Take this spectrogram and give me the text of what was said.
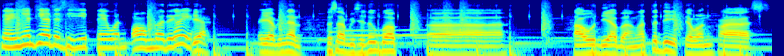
kayaknya dia ada di Itaewon Oh enggak deh. Oh, iya? Iya. Iya benar. Terus habis itu gua eh, tahu dia banget tuh di Taiwan Class.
